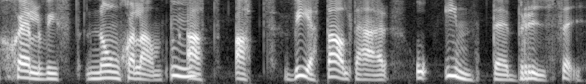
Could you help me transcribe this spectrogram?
själviskt, nonchalant Mm. att, att veta allt det här och inte bry sig.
